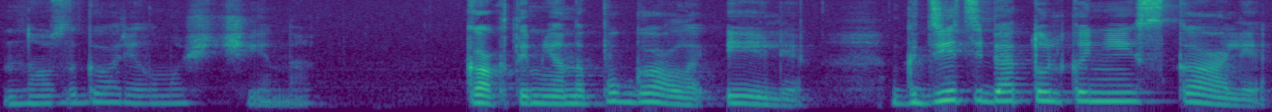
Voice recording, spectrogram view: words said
Но заговорил мужчина. «Как ты меня напугала, Эли! Где тебя только не искали!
